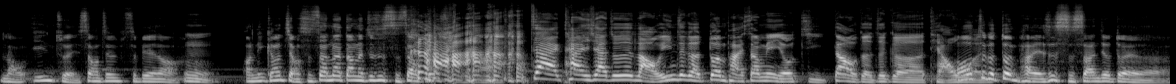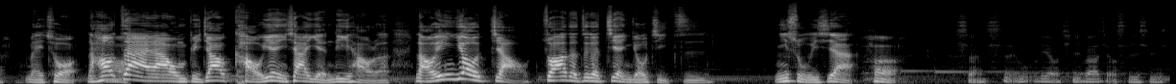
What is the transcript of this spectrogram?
老鹰嘴上这这边哦，嗯。啊，你刚刚讲十三，那当然就是十三。再来看一下，就是老鹰这个盾牌上面有几道的这个条纹。哦，这个盾牌也是十三就对了。没错，然后再来啊，我们比较考验一下眼力好了。老鹰右脚抓的这个箭有几支？你数一下。哈，三四五六七八九十十一，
